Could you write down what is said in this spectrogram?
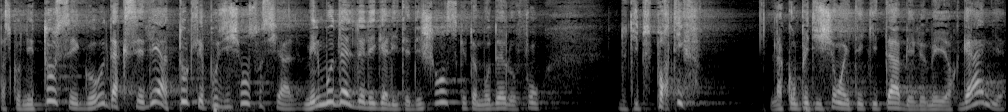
parce qu'on est tous égaux, d'accéder à toutes les positions sociales. Mais le modèle de l'égalité des chances, qui est un modèle au fond de type sportif, la compétition est équitable et le meilleur gagne,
